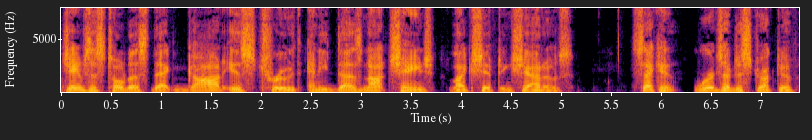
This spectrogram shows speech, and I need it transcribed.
James has told us that God is truth and he does not change like shifting shadows. Second, words are destructive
